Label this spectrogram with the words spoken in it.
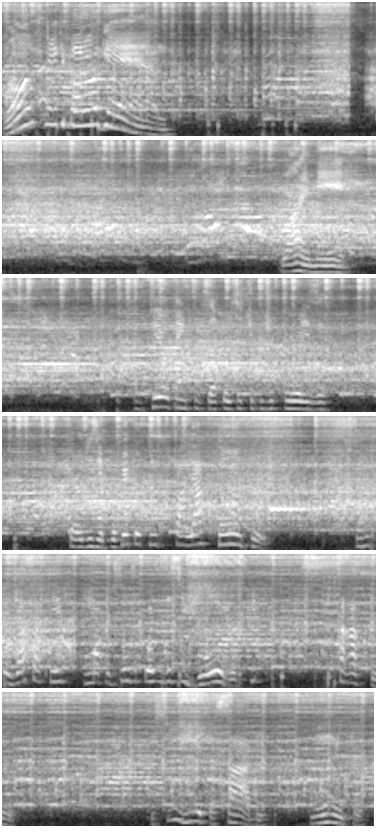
Wrong freaking button again. Why me? Por que eu tenho que passar por esse tipo de coisa? Quero dizer, por que, que eu tenho que falhar tanto? Sendo que eu já saquei uma porção de coisas desse jogo. Que saco. Isso irrita, sabe? Muito.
